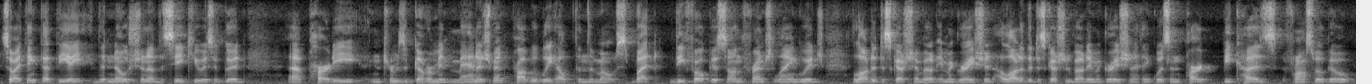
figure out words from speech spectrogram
So I think that the the notion of the CAQ is a good uh, party in terms of government management probably helped them the most. But the focus on French language, a lot of discussion about immigration, a lot of the discussion about immigration, I think, was in part because Francois Legault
